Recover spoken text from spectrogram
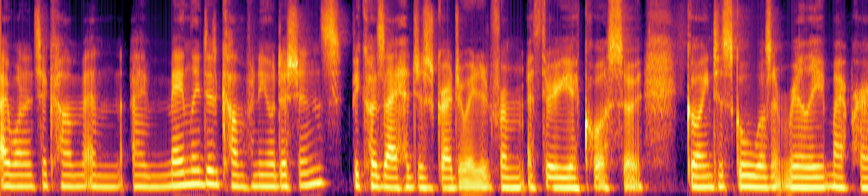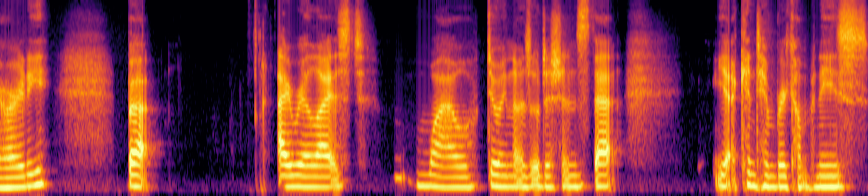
I, I wanted to come and I mainly did company auditions because I had just graduated from a three year course. So going to school wasn't really my priority. But I realized while doing those auditions that, yeah, contemporary companies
